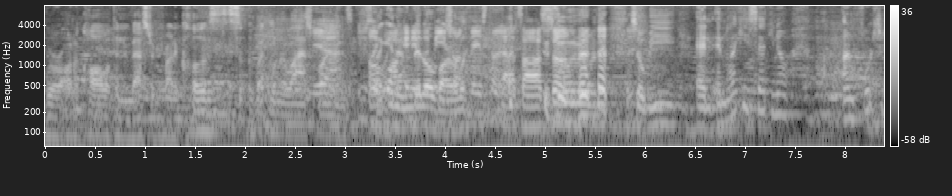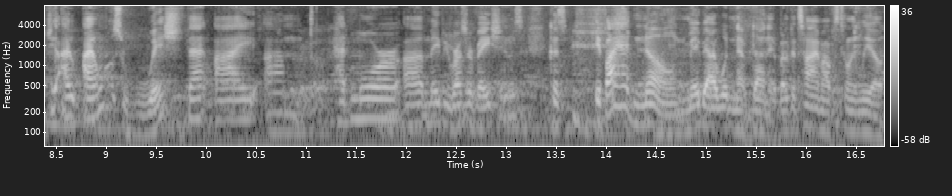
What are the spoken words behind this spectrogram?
were on a call with an investor trying to close like one of the last yeah planes, just like, like, in the middle the of our. on That's awesome. so we and, and like he said, you know, unfortunately, I, I almost wish that I um, had more uh, maybe reservations because if I had known, maybe I wouldn't have done it. But at the time, I was telling Leo,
